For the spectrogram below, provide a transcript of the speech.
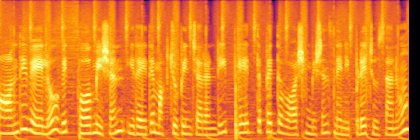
ఆన్ ది వేలో విత్ పర్మిషన్ ఇదైతే మాకు చూపించారండి. పెద్ద పెద్ద వాషింగ్ మిషన్స్ నేను ఇప్పుడే చూశాను.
